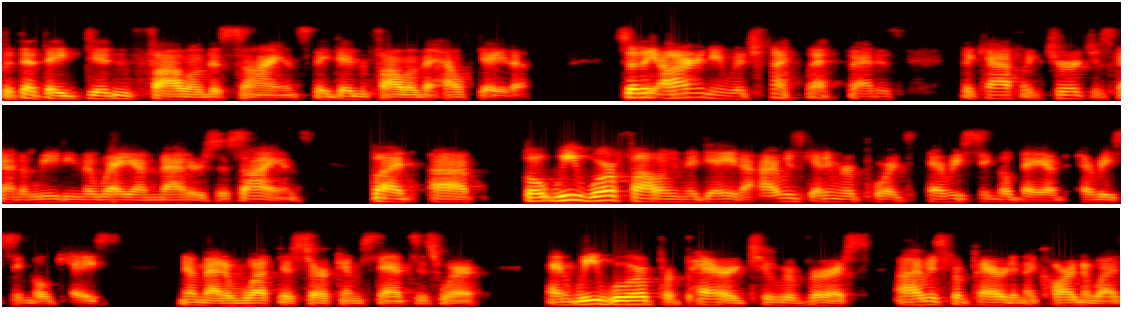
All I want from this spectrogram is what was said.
but that they didn't follow the science. They didn't follow the health data. So the irony, which I laugh at, is the Catholic Church is kind of leading the way on matters of science. But uh, but we were following the data. I was getting reports every single day of every single case, no matter what the circumstances were. And we were prepared to reverse. I was prepared, and the Cardinal was,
